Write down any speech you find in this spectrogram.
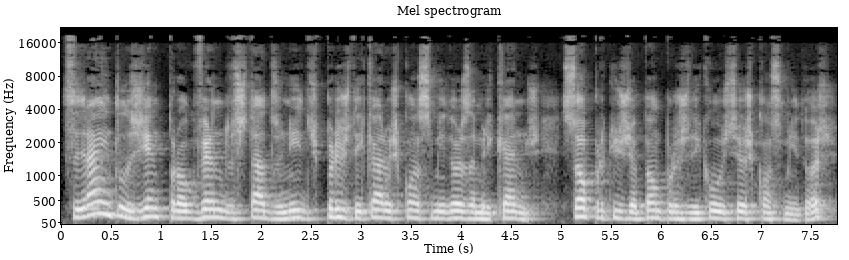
será inteligente para o governo dos Estados Unidos prejudicar os consumidores americanos só porque o Japão prejudicou os seus consumidores?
